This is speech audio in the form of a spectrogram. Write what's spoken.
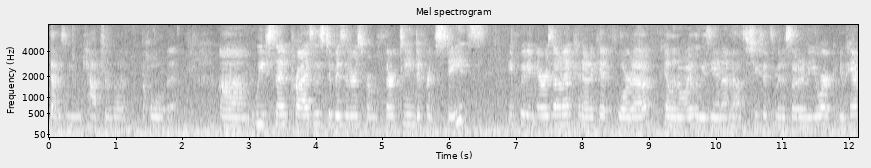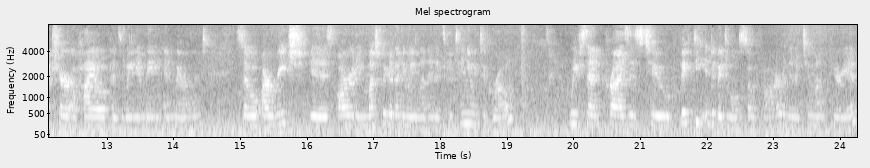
that doesn't even capture the, the whole of it. Um, we've sent prizes to visitors from 13 different states, including Arizona, Connecticut, Florida, Illinois, Louisiana, Massachusetts, Minnesota, New York, New Hampshire, Ohio, Pennsylvania, Maine, and Maryland. So our reach is already much bigger than New England and it's continuing to grow. We've sent prizes to 50 individuals so far within a two month period.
